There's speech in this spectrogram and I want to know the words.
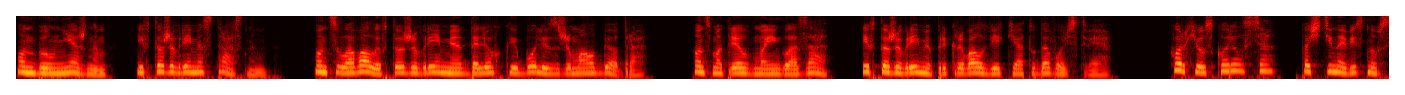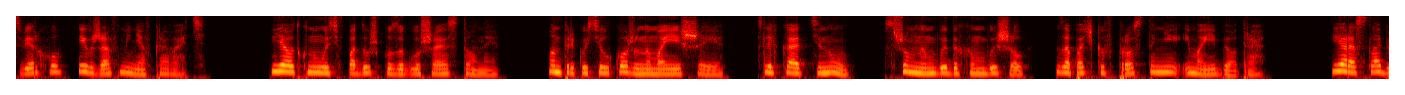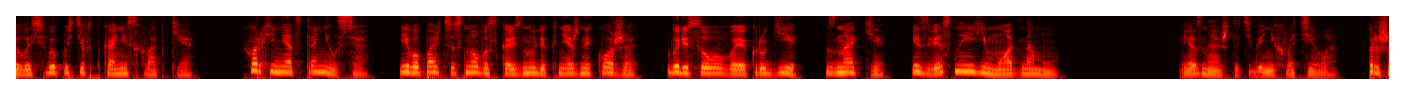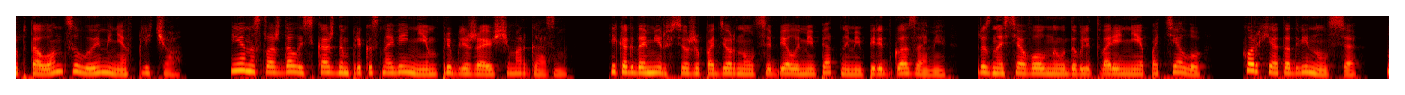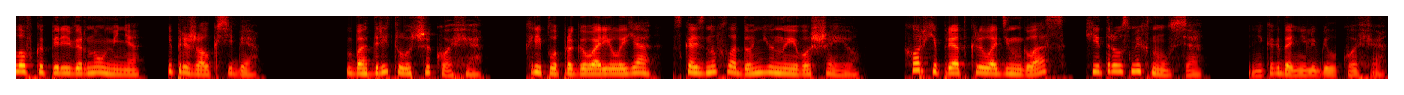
Он был нежным и в то же время страстным. Он целовал и в то же время до легкой боли сжимал бедра. Он смотрел в мои глаза и в то же время прикрывал веки от удовольствия. Хорхе ускорился, почти нависнув сверху и вжав меня в кровать. Я уткнулась в подушку, заглушая стоны. Он прикусил кожу на моей шее, слегка оттянул, с шумным выдохом вышел, запачкав простыни и мои бедра. Я расслабилась, выпустив ткани схватки. Хорхе не отстранился. Его пальцы снова скользнули к нежной коже, вырисовывая круги, знаки, известные ему одному. «Я знаю, что тебе не хватило», — прошептал он, целуя меня в плечо. Я наслаждалась каждым прикосновением, приближающим оргазм. И когда мир все же подернулся белыми пятнами перед глазами, разнося волны удовлетворения по телу, Хорхе отодвинулся, ловко перевернул меня и прижал к себе. «Бодрит лучше кофе». — хрипло проговорила я, скользнув ладонью на его шею. Хорхе приоткрыл один глаз, хитро усмехнулся. Никогда не любил кофе.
